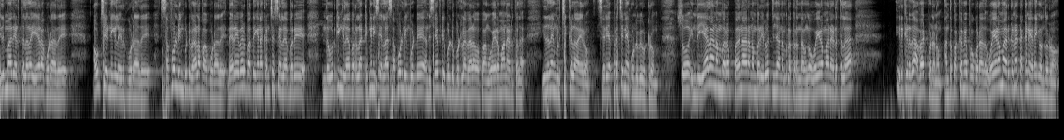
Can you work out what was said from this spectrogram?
இது மாதிரி இடத்துலலாம் ஏறக்கூடாது அவுட் சைடிங்கில் இருக்கக்கூடாது சஃபோல்டிங் போட்டு வேலை பார்க்கக்கூடாது. நிறைய பேர் பார்த்தீங்கன்னா கன்ஸ்ட்ரக்ஷன் லேபரு இந்த ஒர்க்கிங் லேபர்லாம் டெக்னீஷியன்லாம் சஃபோல்டிங் போட்டு அந்த சேஃப்டி போட்டு போட்டுலாம் வேலை வைப்பாங்க உயரமான இடத்துல. இதெல்லாம் உங்களுக்கு சிக்கலாயிரும். சரியா? பிரச்சனையை கொண்டு போய் விட்டுரும். ஸோ இந்த ஏழாம் நம்பர் பதினாறாம் நம்பர் இருபத்தஞ்சாம் நம்பரில் பிறந்தவங்க உயரமான இடத்துல இருக்கிறத அவாய்ட் பண்ணணும். அந்த பக்கமே போகக்கூடாது. உயரமாக இருக்குன்னா டக்குன்னு இறங்கி வந்துடணும்.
